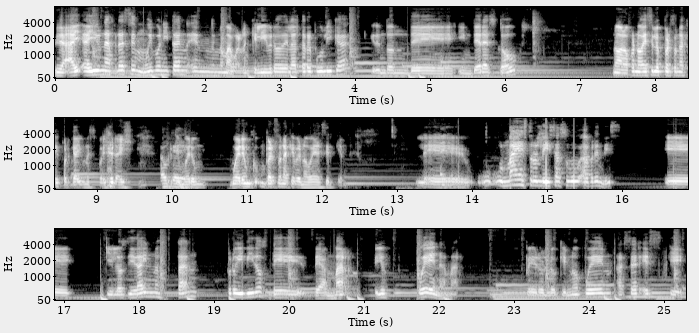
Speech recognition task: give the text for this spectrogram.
Mira, hay, hay una frase muy bonita en, en- no me acuerdo en qué libro de la Alta República, en donde Indera Stokes, no, no, no voy a decir los personajes porque hay un spoiler ahí, porque Ok. muere, un, muere un, un personaje, pero no voy a decir quién. Le- un maestro le dice a su aprendiz eh, que los Jedi no están prohibidos de, de amar, ellos pueden amar, pero lo que no pueden hacer es que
